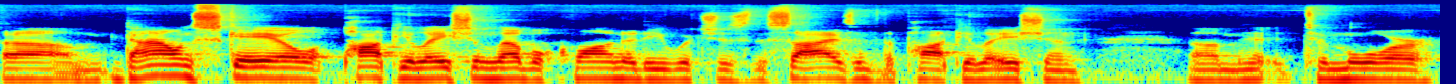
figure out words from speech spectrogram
um, downscale population level quantity, which is the size of the population, um, to more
